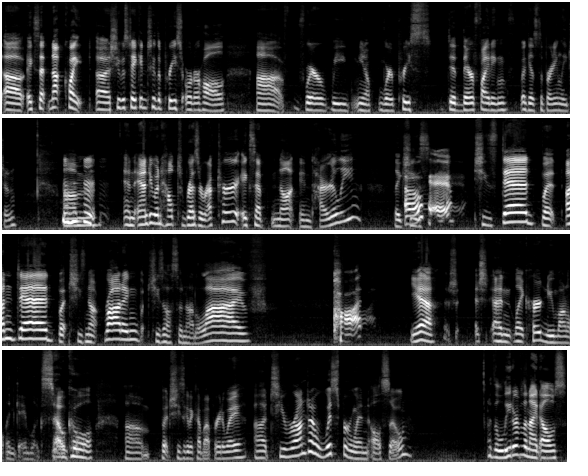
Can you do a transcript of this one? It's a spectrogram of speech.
uh, except not quite. Uh, she was taken to the priest order hall, uh, where we, you know, where priests did their fighting against the Burning Legion. Um, Mm-hmm. And Anduin helped resurrect her, except not entirely. Like she's Oh, okay. she's dead, but undead, but she's not rotting, but she's also not alive. Hot. Yeah, sh- sh- and like her new model in game looks so cool. Um, but she's gonna come up right away. Uh, Tyrande Whisperwind also, the leader of the Night Elves.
